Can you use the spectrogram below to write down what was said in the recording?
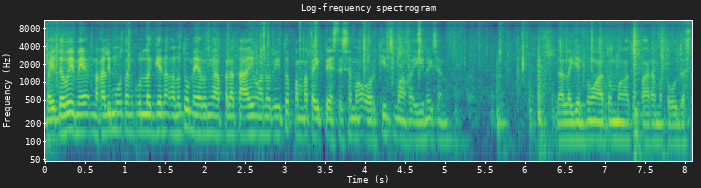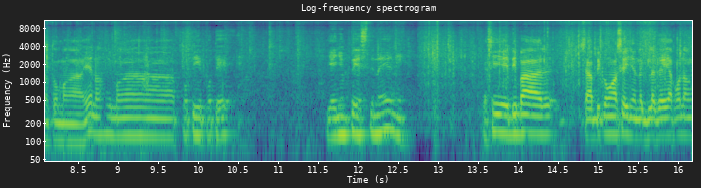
By the way, may, nakalimutan ko lagyan ng ano to. Meron nga pala tayong ano rito, pamatay peste sa mga orchids, mga kainags ano. Lalagyan ko nga itong mga to para matodas na itong mga, yan oh, yung mga puti-puti. Yan yung peste na yan eh. Kasi 'di ba, sabi ko nga sa inyo, naglagay ako ng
